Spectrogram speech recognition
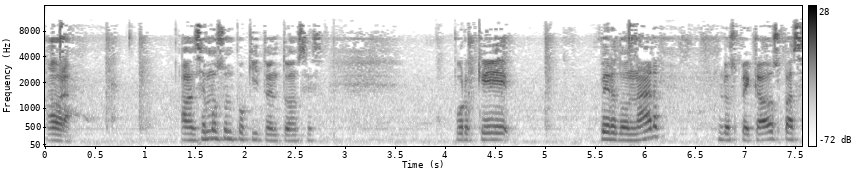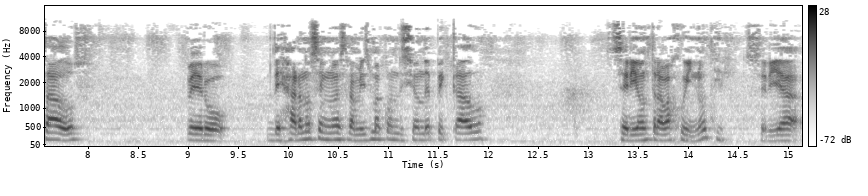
Ahora, avancemos un poquito entonces, porque perdonar los pecados pasados, pero dejarnos en nuestra misma condición de pecado sería un trabajo inútil, sería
